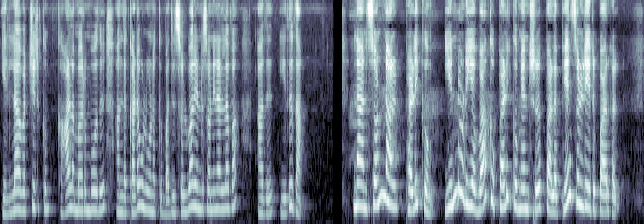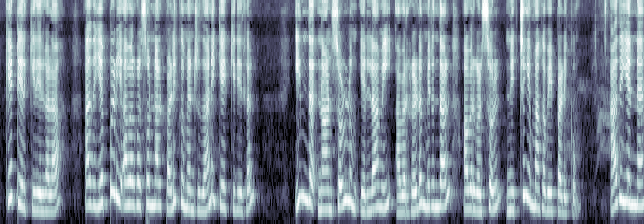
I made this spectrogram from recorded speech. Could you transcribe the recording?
எல்லாவற்றிற்கும் காலம் வரும்போது அந்த கடவுள் உனக்கு பதில் சொல்வார் என்று சொன்னேன் அல்லவா? அது இதுதான். நான் சொன்னால் பழிக்கும் என்னுடைய வாக்கு பழிக்கும் என்று பல பேர் சொல்லியிருப்பார்கள். கேட்டிருக்கிறீர்களா? அது எப்படி அவர்கள் சொன்னால் பழிக்கும் என்று தானே கேட்கிறீர்கள்? இந்த நான் சொல்லும் எல்லாமே அவர்களிடம் இருந்தால் அவர்கள் சொல் நிச்சயமாகவே பழிக்கும். அது என்ன?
